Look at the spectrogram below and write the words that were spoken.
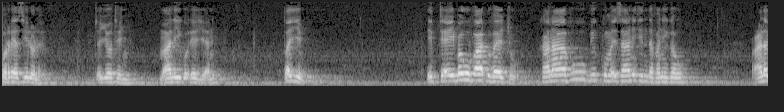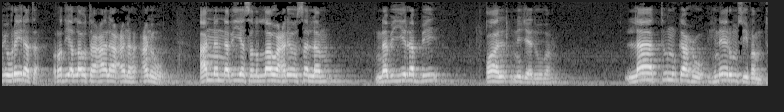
warri asii lola cayyoo teenya maalii godhee jedhanii tayyib itti eeyba'uu fa'aa dhufa jechuudha kanaafuu bikkuma isaaniitiin dafanii gahu عن ابي هريره رضي الله تعالى عنه, عنه ان النبي صلى الله عليه وسلم نبي ربي قال نجدوبه لا تنكح هنيرم سيفمت.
